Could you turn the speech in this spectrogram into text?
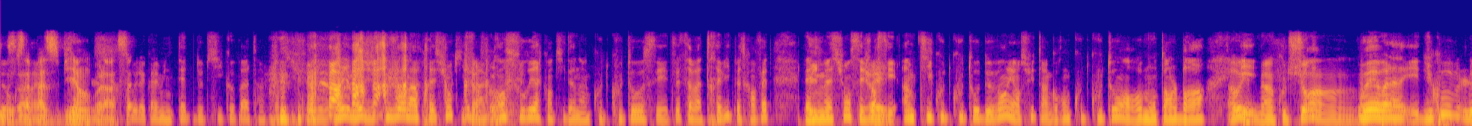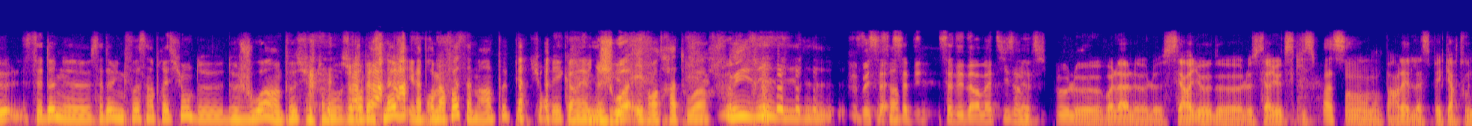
donc ça, passe bien. Voilà. Ça- il a quand même une tête de psychopathe. hein, quand il fait le- moi, moi, j'ai toujours l'impression qu'il fait un grand sourire quand il donne un coup de couteau. C'est, ça va très vite parce qu'en fait, l'animation, c'est genre, Oui. c'est un petit coup de couteau devant et ensuite un grand coup de couteau en remontant le bras. Ah oui, Et- mais un coup de surin. hein. Ouais, voilà. Et du coup, le, ça donne, euh, ça donne une fausse impression de, de joie un peu sur ton, sur ton personnage. Et la première fois, ça m'a un peu perturbé quand même. Une parce que- joie éventраtoire. Oui, Mais c'est ça, ça. ça, dé- ça dédramatise un petit peu le, voilà, le, le sérieux de, le sérieux de ce qui se passe. hein. On en parlait de l'aspect cartoon.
